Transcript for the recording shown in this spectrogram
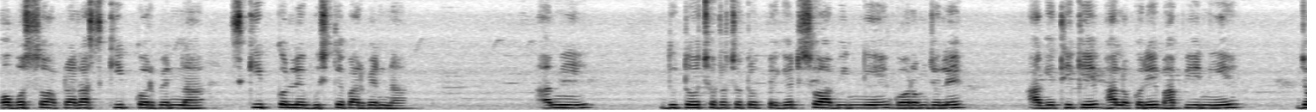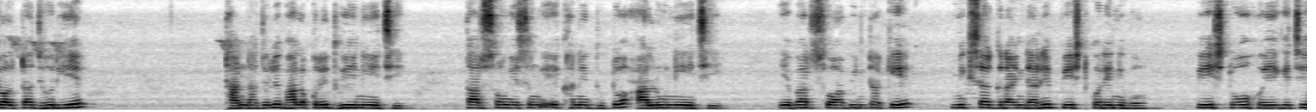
অবশ্য আপনারা স্কিপ করবেন না স্কিপ করলে বুঝতে পারবেন না। আমি দুটো ছোট ছোট প্যাকেট সোয়াবিন নিয়ে গরম জলে আগে থেকে ভালো করে ভাপিয়ে নিয়ে জলটা ঝরিয়ে ঠান্ডা জলে ভালো করে ধুয়ে নিয়েছি। তার সঙ্গে সঙ্গে এখানে দুটো আলু নিয়েছি। এবার সোয়াবিনটাকে মিক্সার গ্রাইন্ডারে পেস্ট করে নিব। পেস্টও হয়ে গেছে।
